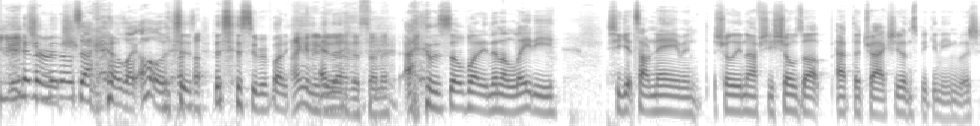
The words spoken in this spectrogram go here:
you in in the middle of soccer. I was like, oh, this is this is super funny. I'm gonna And do then- that this Sunday. it was so funny. And Then a lady, she gets our name, and surely enough, she shows up at the track. She doesn't speak any English,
